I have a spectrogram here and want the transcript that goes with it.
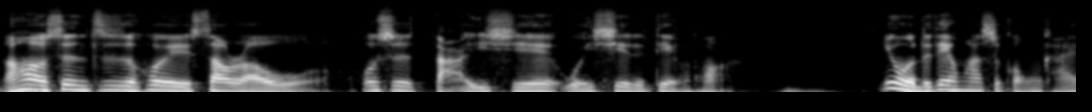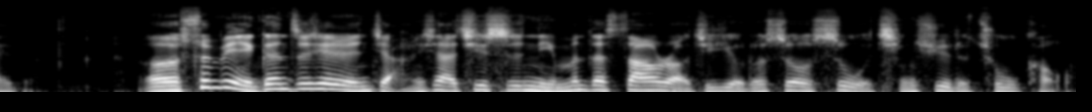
然后甚至会骚扰我，或是打一些猥亵的电话，因为我的电话是公开的。呃，顺便也跟这些人讲一下，其实你们的骚扰，其实有的时候是我情绪的出口。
